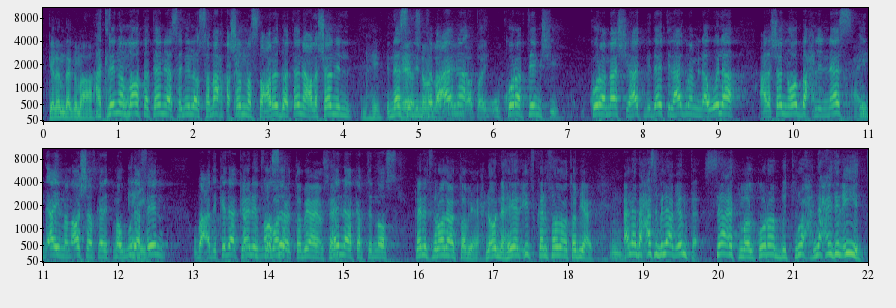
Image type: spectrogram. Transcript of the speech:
الكلام ده يا جماعة. هات لنا اللقطه تاني يا سمير لو سمحت عشان نستعرضها تاني علشان ال... الناس اللي؟ متابعانا؟ والكرة بتمشي. الكرة ماشية. هات بداية الهجمة من أولها علشان نوضح للناس أيوة. ايد ايمن أشرف كانت موجودة أيوة. فين. وبعد كده كانت في الوضع الطبيعي يا اسامه هنا يا كابتن ناصر. كانت في الوضع الطبيعي. إحنا قلنا هي الإيد كانت في الوضع الطبيعي. أنا بحاسب اللاعب إمتى؟ ساعة ما الكرة بتروح ناحية الإيد.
